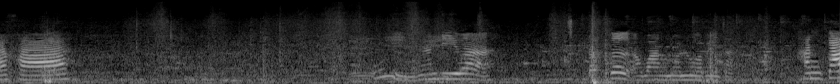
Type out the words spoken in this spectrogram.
นะคะอุ้ยงานดีว่ะด็อกเกอร์เอาวางรัวๆไปเลยจ้ะพันเก้า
